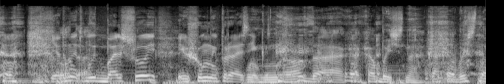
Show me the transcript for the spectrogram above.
Я думаю, это будет большой и шумный праздник. Ну да, как обычно. Как обычно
